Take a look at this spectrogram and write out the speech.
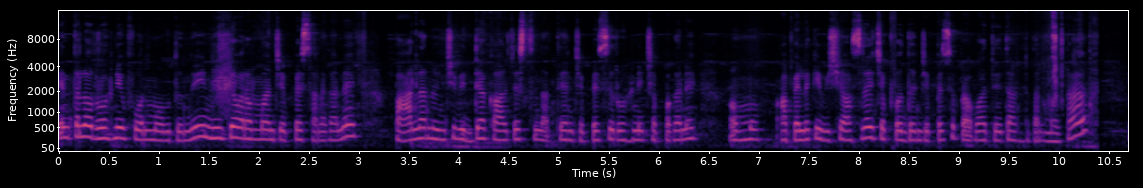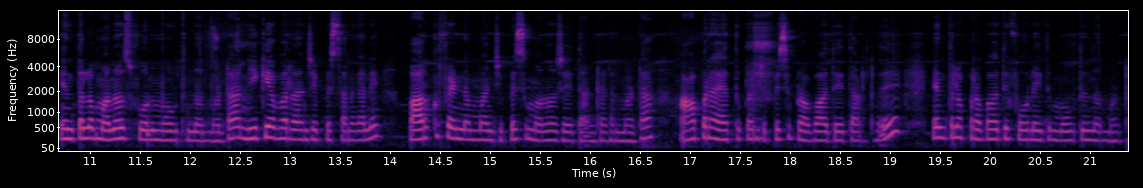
ఇంతలో రోహిణి ఫోన్ మోగుతుంది. నీకెవరమ్మా అని చెప్పేసి అనగానే పార్లర్ నుంచి విద్య కాల్ చేస్తుంది అత్తే అని చెప్పేసి రోహిణి చెప్పగానే అమ్ము ఆ పిల్లకి విషయం అసలే చెప్పొద్దని చెప్పేసి ప్రభావతి అయితే అంటదనమాట ఇంతలో మనోజ్ ఫోన్ మోగుతుందనమాట నీకెవరు అని చెప్పేసి అనగానే పార్క్ ఫ్రెండ్ అమ్మ అని చెప్పేసి మనోజ్ అయితే అంటాడనమాట ఆపరా ఎత్తుకు అని చెప్పేసి ప్రభావతి అయితే అంటుంది. ఇంతలో ప్రభావతి ఫోన్ అయితే మోగుతుందనమాట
